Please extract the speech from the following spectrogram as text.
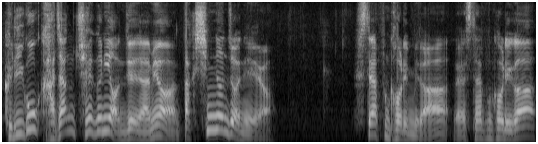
그리고 가장 최근이 언제냐면 딱 10년 전이에요. 스테픈 커리입니다. 네, 스테픈 커리가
